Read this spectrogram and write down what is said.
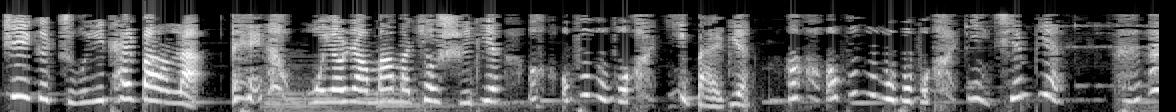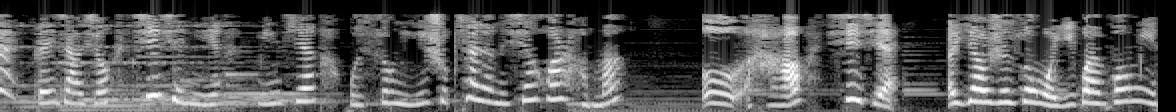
这个主意太棒了！我要让妈妈跳十遍，哦哦不不不，一百遍，啊哦不不不不不，一千遍。笨小熊，谢谢你。明天我送你一束漂亮的鲜花，好吗？哦，好，谢谢。呃，要是送我一罐蜂蜜，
